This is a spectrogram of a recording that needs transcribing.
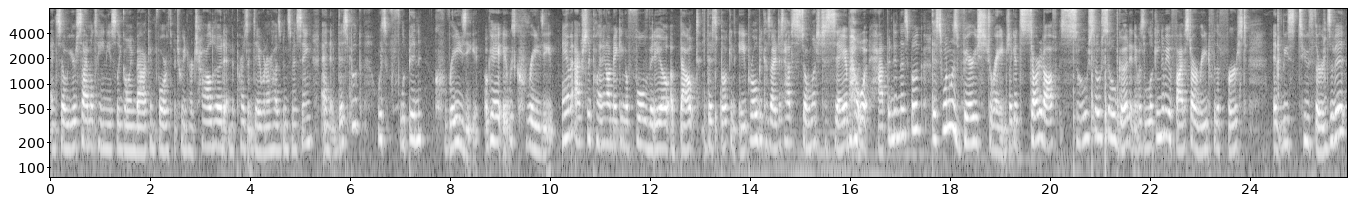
and so you're simultaneously going back and forth between her childhood and the present day when her husband's missing. And this book was flippin' crazy. Okay, it was crazy. I am actually planning on making a full video about this book in April because I just have so much to say about what happened in this book. This one was very strange. Like it started off so, so, so good and it was looking to be a five-star read for the first at least two thirds of it.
